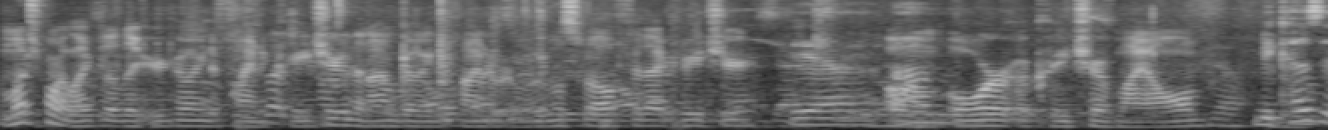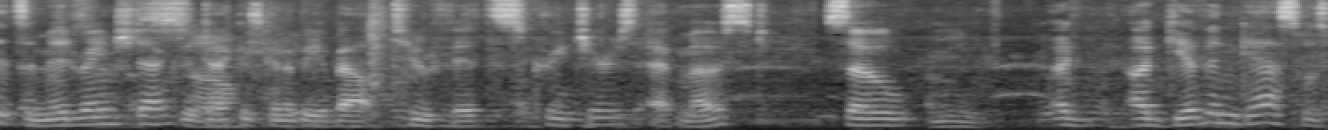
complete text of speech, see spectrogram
much more likely that you're going to find a creature than I'm going to find a removal spell for that creature. yeah. Um, or a creature of my own. Because it's a mid-range deck, So- the deck is going to be about two fifths creatures at most. So a, a given guess was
